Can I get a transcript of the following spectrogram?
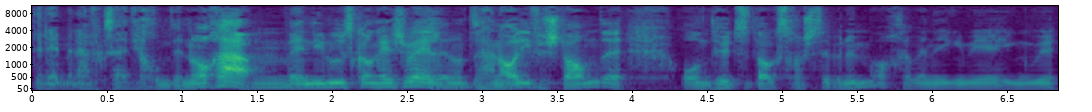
dann hat man einfach gesagt, ich komme dann nachher, mhm. wenn du einen Ausgang hast wollen. Und das haben alle verstanden. Und heutzutage kannst du es eben nicht machen, wenn irgendwie, irgendwie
